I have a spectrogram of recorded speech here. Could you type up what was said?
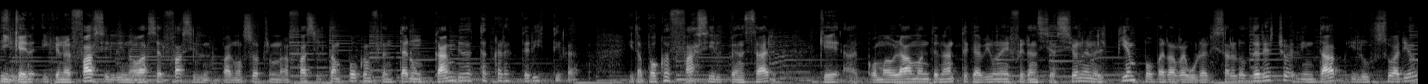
Y, que, y que no es fácil y no va a ser fácil. Para nosotros no es fácil tampoco enfrentar un cambio de estas características y tampoco es fácil pensar que, ah, como hablábamos antes, que había una diferenciación en el tiempo para regularizar los derechos. El INDAP y los usuarios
